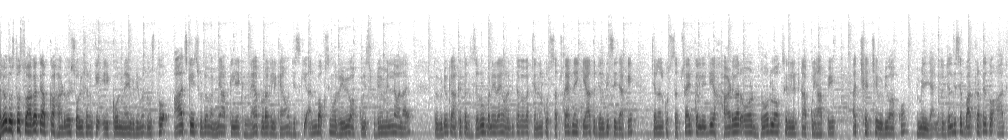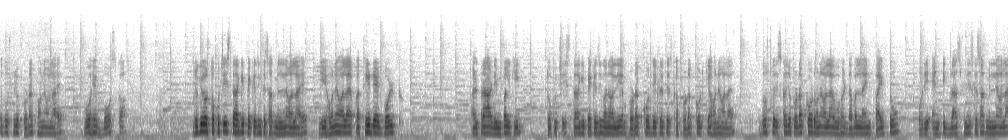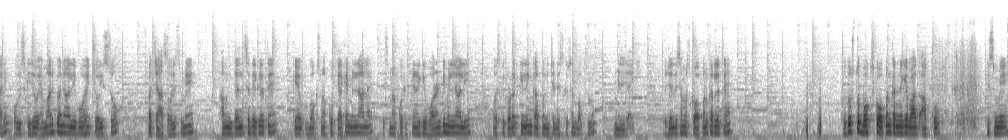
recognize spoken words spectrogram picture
Hello दोस्तों, स्वागत है आपका हार्डवेयर सॉल्यूशन के एक और नए वीडियो में। दोस्तों, आज के इस वीडियो में मैं आपके लिए एक नया प्रोडक्ट लेके आया हूँ, जिसकी अनबॉक्सिंग और रिव्यू आपको इस वीडियो में मिलने वाला है। तो वीडियो के आखिर तक ज़रूर बने रहें और अभी तक अगर चैनल को सब्सक्राइब नहीं किया तो जल्दी से जाके चैनल को सब्सक्राइब कर लीजिए। हार्डवेयर और डोर लॉक से रिलेटेड आपको यहाँ पर अच्छे अच्छे वीडियो आपको मिल जाएँगे। तो जल्दी से बात करते हैं। तो आज का दोस्तों, जो प्रोडक्ट होने वाला है, वो है बॉस का, जो कि दोस्तों कुछ इस तरह की पैकेजिंग के साथ मिलने वाला है। ये होने वाला है आपका three dead bolt ultra dimple की। तो कुछ इस तरह की पैकेजिंग होने वाली है। हम प्रोडक्ट कोड देख लेते हैं इसका प्रोडक्ट कोड क्या होने वाला है। दोस्तों, इसका जो प्रोडक्ट कोड होने वाला है वो है डबल नाइन फाइव टू और ये एंटिक ब्रास फिनिश के साथ मिलने वाला है और इसकी जो एमआरपी होने वाली वो है चौबीस सौ पचास। और इसमें हम जल्दी से देख लेते हैं कि बॉक्स में आपको क्या क्या मिलने वाला है। इसमें आपको फिफ्टीन की वारंटी मिलने वाली है और इसकी प्रोडक्ट की लिंक आपको नीचे डिस्क्रिप्शन बॉक्स में मिल जाएगी। तो जल्दी से हम उसको ओपन कर लेते हैं। तो दोस्तों बॉक्स को ओपन करने के बाद आपको इसमें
